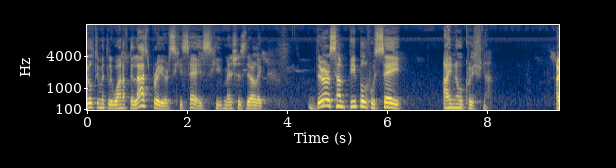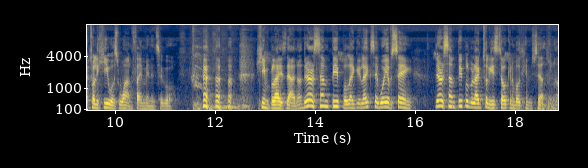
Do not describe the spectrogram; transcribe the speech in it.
ultimately, one of the last prayers he says, he mentions there, like, there are some people who say, I know Krishna. Actually, he was one five minutes ago. he implies that. No? There are some people, like like a way of saying, there are some people, but actually he's talking about himself. Know?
